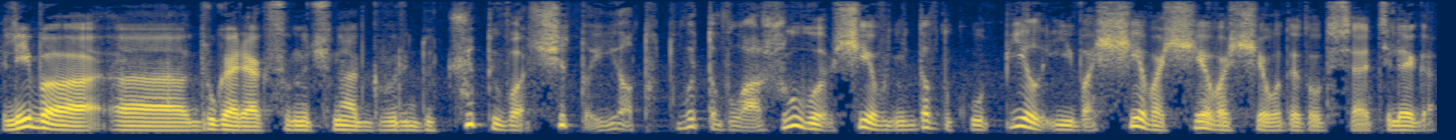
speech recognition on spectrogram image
Либо э, другая реакция, начинает говорить, да что ты вообще-то, я тут в это вложил, вообще его недавно купил, и вообще, вообще, вообще вот эта вот вся телега.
